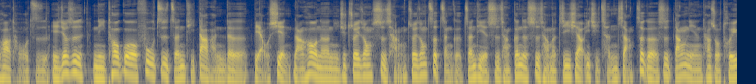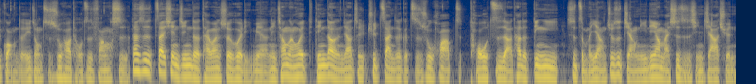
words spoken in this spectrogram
化投资，也就是你透过复制整体大盘的表现，然后呢，你去追踪市场，追踪这整个整体的市场，跟着市场的绩效一起成长。这个是当年他所推广的一种指数化投资方式。但是在现今的台湾社会里面啊，你常常会听到人家去去占这个指数化投资啊，它的定义是怎么样？就是讲你一定要买市值型加权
